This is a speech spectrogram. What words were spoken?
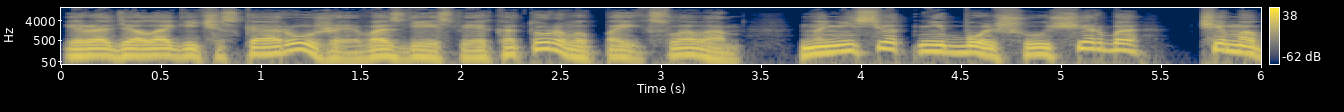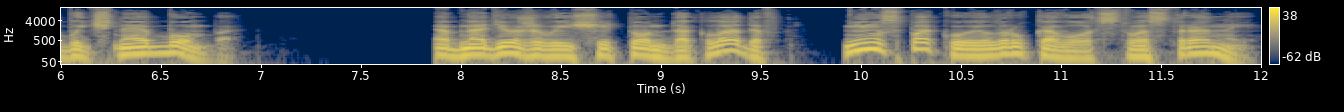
и радиологическое оружие, воздействие которого, по их словам, нанесет не больше ущерба, чем обычная бомба. Обнадеживающий тон докладов не успокоил руководство страны.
